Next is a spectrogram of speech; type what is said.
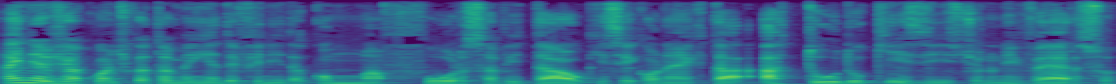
A energia quântica também é definida como uma força vital que se conecta a tudo o que existe no universo,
